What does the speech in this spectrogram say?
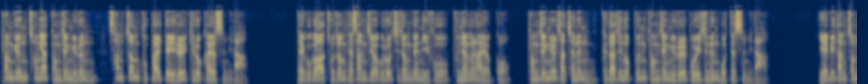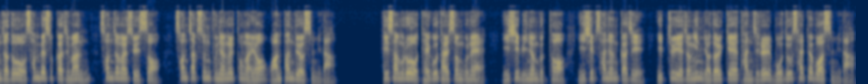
평균 청약 경쟁률은 3.98대 1을 기록하였습니다. 대구가 조정 대상 지역으로 지정된 이후 분양을 하였고 경쟁률 자체는 그다지 높은 경쟁률을 보이지는 못했습니다. 예비 당첨자도 3배수까지만 선정할 수 있어 선착순 분양을 통하여 완판되었습니다. 이상으로 대구 달성군의 22년부터 24년까지 입주 예정인 8개 단지를 모두 살펴보았습니다.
